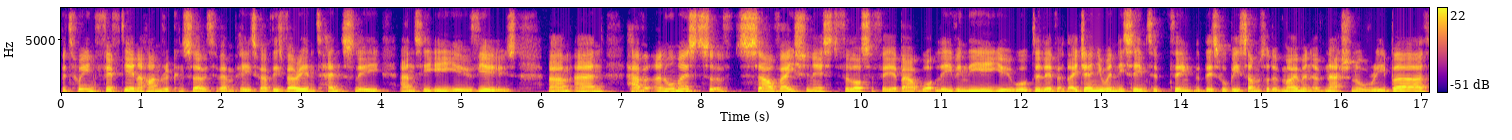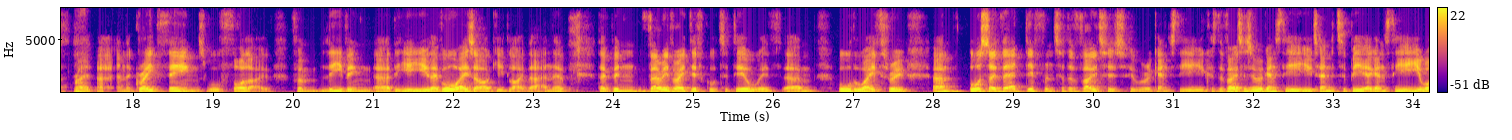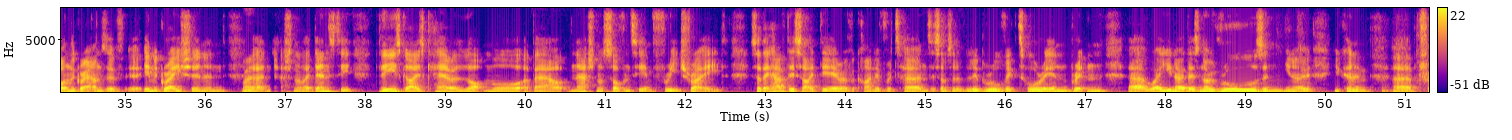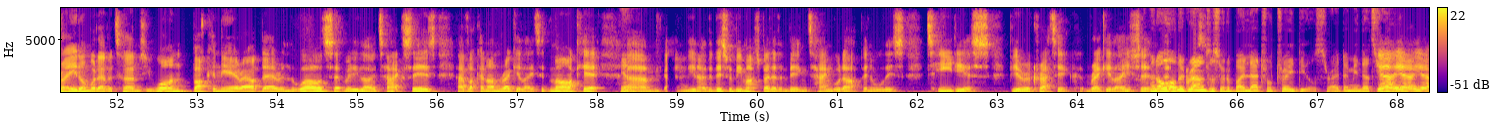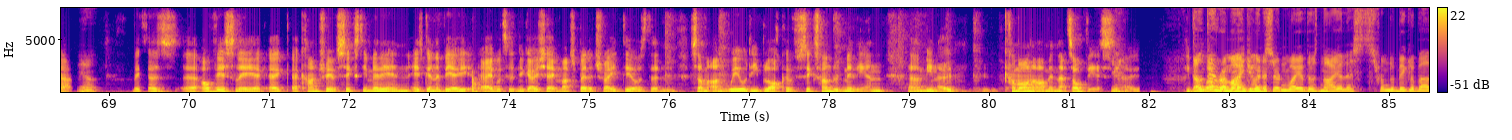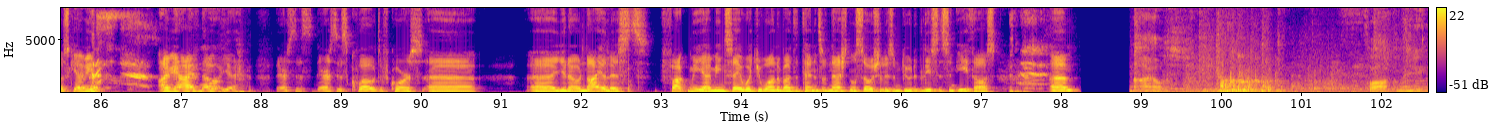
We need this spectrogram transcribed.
between 50 and 100 Conservative MPs who have these very intensely anti EU views um, and have an almost sort of salvationist philosophy about what leaving the EU will deliver. They genuinely seem to think that this will be some sort of moment of national rebirth Right. uh, and that great things will follow from leaving uh, the EU. They've always argued like that, and they've they've been very very difficult to deal with um, all the way through. Um, also, they're different to the voters who were against the EU because the voters who were against the EU tended to be against the EU on the grounds of uh, immigration and Right. uh, national identity. These guys care a lot more about national sovereignty and free trade. So they have this idea of a kind of return to some sort of liberal Victorian Britain, uh, where you know there's no rules and you know you can uh, trade on whatever terms you want, buccaneer out there in the world, set really low taxes, have like an unregulated market, Yeah. um, and you know that this would be much better than being tangled up in all this tedious bureaucratic regulation. And all on the grounds of sort of bilateral trade deals, right? I mean, that's yeah, all, yeah, yeah. yeah. Because uh, obviously, a, a, a country of 60 million is going to be able to negotiate much better trade deals than some unwieldy block of 600 million. Um, you know, come on, Armin, that's obvious. You know, people Don't they remind you in a certain way of those nihilists from the Big Lebowski? I mean, I mean, I've no, yeah. There's this, there's this quote, of course. Uh, uh, you know, nihilists. Fuck me. I mean, say what you want about the tenets of National Socialism, dude. At least it's an ethos. Niles. Fuck me.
